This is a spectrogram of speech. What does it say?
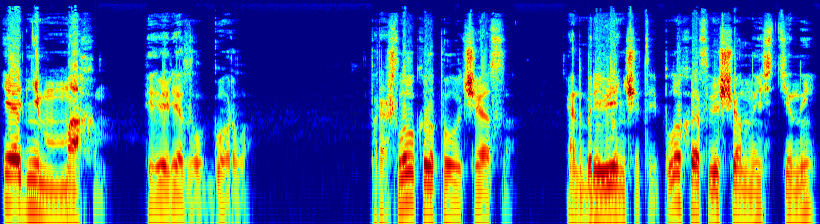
и одним махом перерезал горло. Прошло около получаса. От бревенчатой, плохо освещенной стены,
